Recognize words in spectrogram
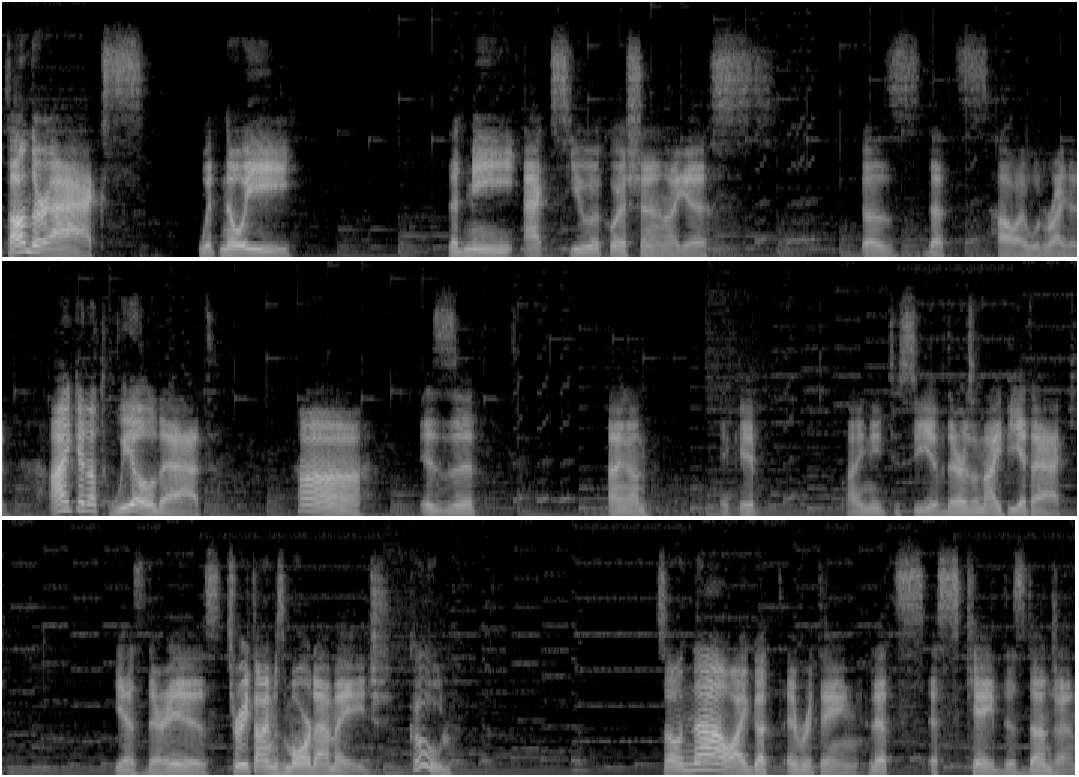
Thunder Axe with no E. Let me ask you a question, I guess. Because that's how I would write it. I cannot wield that. Huh. Is it... Hang on. Equip. I need to see if there's an IP attack. Yes, there is. Three times more damage. Cool. So now I got everything. Let's escape this dungeon.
